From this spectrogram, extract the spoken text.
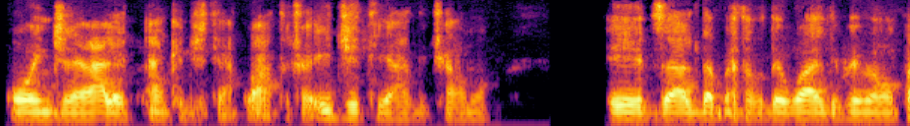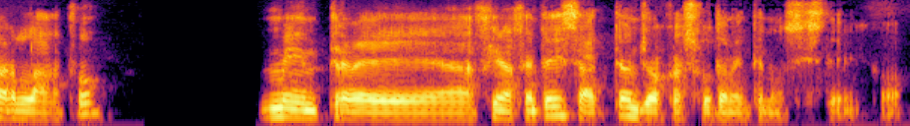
o in generale anche GTA 4, cioè i GTA diciamo, e Zelda Breath of the Wild di cui abbiamo parlato, mentre Final Fantasy VII è un gioco assolutamente non sistemico.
